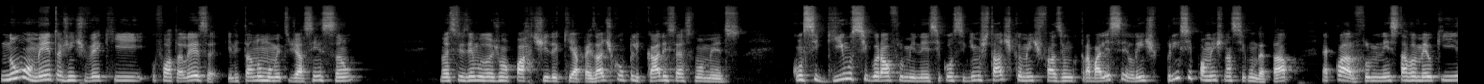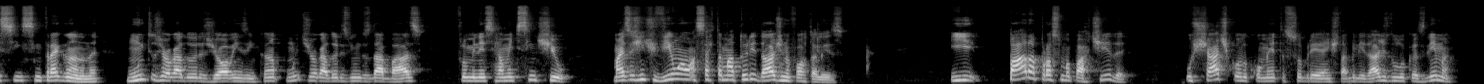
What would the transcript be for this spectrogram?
No momento a gente vê que o Fortaleza, ele tá num momento de ascensão. Nós fizemos hoje uma partida que, apesar de complicada em certos momentos, conseguimos segurar o Fluminense, conseguimos taticamente fazer um trabalho excelente, principalmente na segunda etapa. É claro, o Fluminense estava meio que se, se, entregando, né? Muitos jogadores jovens em campo, muitos jogadores vindos da base, o Fluminense realmente sentiu. Mas a gente viu uma certa maturidade no Fortaleza. E para a próxima partida, o chat, quando comenta sobre a instabilidade do Lucas Lima,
